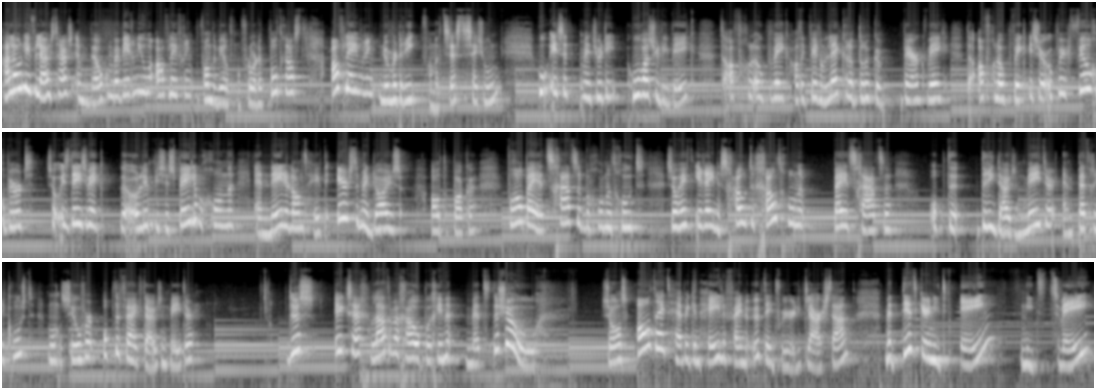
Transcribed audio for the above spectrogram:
Hallo lieve luisteraars en welkom bij weer een nieuwe aflevering van de Wereld van Floor, de podcast. Aflevering nummer 3 van het zesde seizoen. Hoe is het met jullie? Hoe was jullie week? De afgelopen week had ik weer een lekkere drukke werkweek. De afgelopen week is er ook weer veel gebeurd. Zo is deze week de Olympische Spelen begonnen en Nederland heeft de eerste medailles al te pakken. Vooral bij het schaatsen begon het goed. Zo heeft Irene Schouten goud gewonnen bij het schaatsen op de 3000 meter en Patrick Roest won zilver op de 5000 meter. Dus ik zeg, laten we gauw beginnen met de show. Zoals altijd heb ik een hele fijne update voor jullie klaarstaan. Met dit keer niet één, niet twee,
